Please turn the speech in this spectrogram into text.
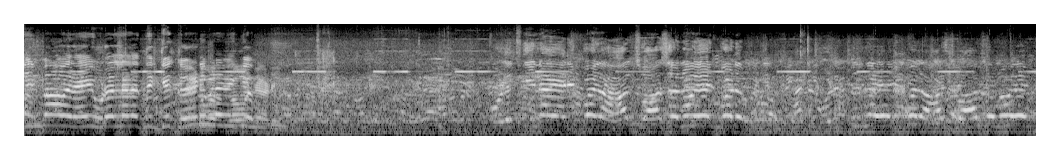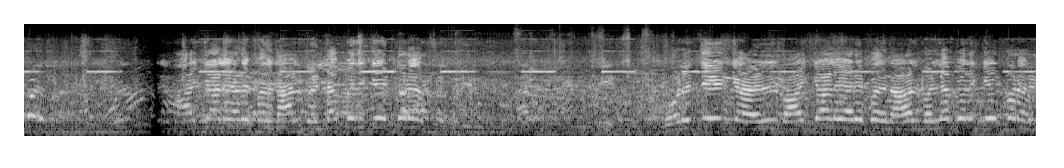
தின்பாவரை உடல் நலத்திற்கு கேடு விளைவிக்கும். கொளுத்தினை எரிப்பதால் சுவாச நோய் ஏற்படும். கொளுத்தினை எரிப்பதால் சுவாச நோய் ஏற்படும். வாய்க்காலை அடைப்பதனால் வெள்ளப்பெருக்கு ஏற்படும். கொளுத்தீன்கள் வாய்க்காலை அடைப்பதனால் வெள்ளப்பெருக்கு ஏற்படும்.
